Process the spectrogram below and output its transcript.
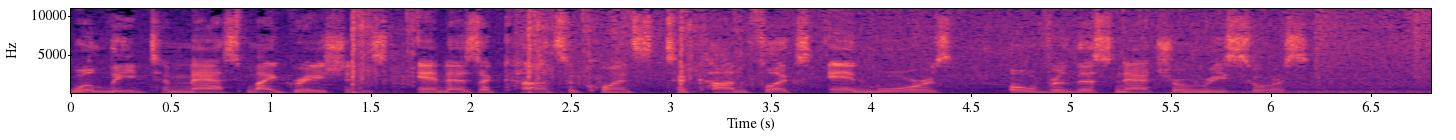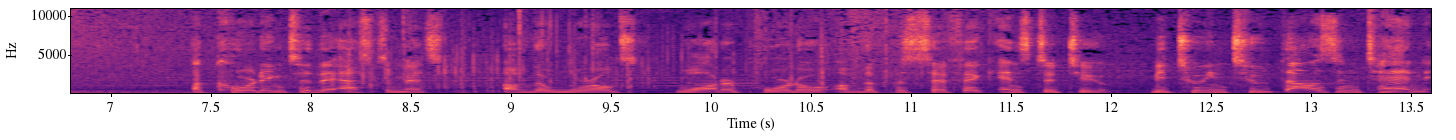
will lead to mass migrations and, as a consequence, to conflicts and wars over this natural resource. According to the estimates of the world's water portal of the Pacific Institute, between 2010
